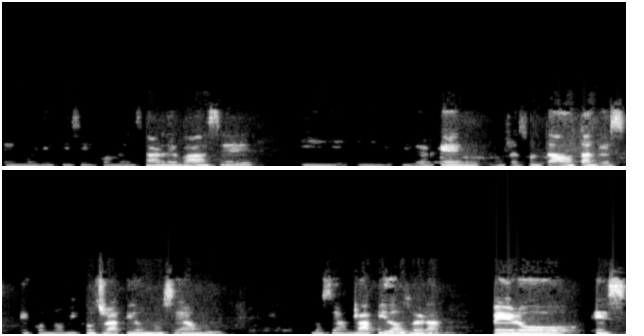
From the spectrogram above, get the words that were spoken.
es muy difícil comenzar de base y, y, y ver que los resultados tal vez económicos rápidos no sean, no sean rápidos, ¿verdad? Pero es,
